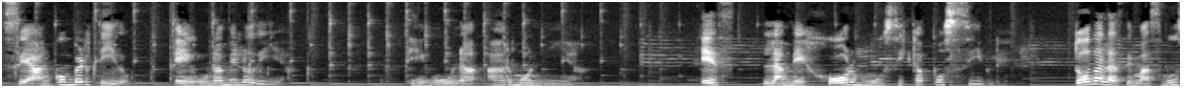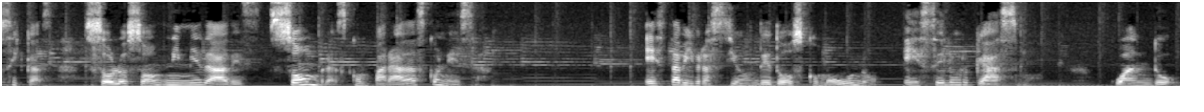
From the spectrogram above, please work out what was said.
se han convertido en una melodía, en una armonía. Es la mejor música posible. Todas las demás músicas solo son nimiedades, sombras comparadas con esa. Esta vibración de dos como uno es el orgasmo cuando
